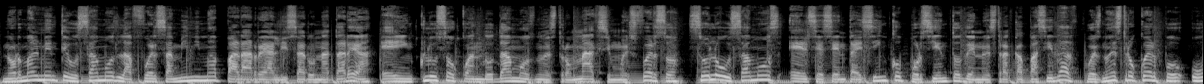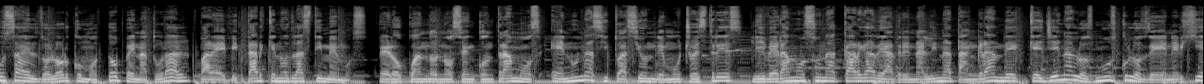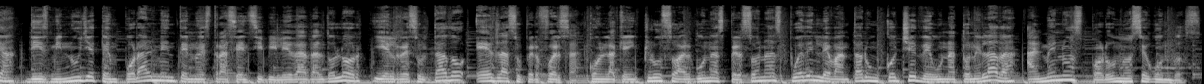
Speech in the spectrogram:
normalmente usamos la fuerza mínima para realizar una tarea e incluso cuando damos nuestro máximo esfuerzo, solo usamos el 65% de nuestra capacidad, pues nuestro cuerpo usa el dolor como tope natural para evitar que nos lastimemos. Pero cuando nos encontramos en una situación de mucho estrés, liberamos una carga de adrenalina tan grande que llena los músculos de energía, disminuye temporalmente nuestra sensibilidad al dolor y el resultado es la superfuerza, con la que incluso algunas personas pueden levantar un coche de una tonelada, al menos por unos segundos.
